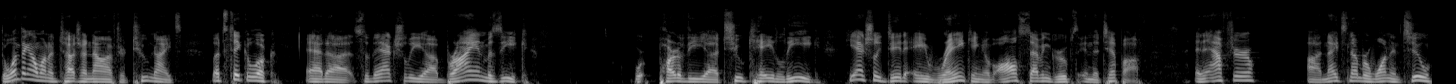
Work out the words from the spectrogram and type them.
The one thing I want to touch on now after two nights, let's take a look at. Uh, so they actually uh, Brian Mazique were part of the uh, 2K League, he actually did a ranking of all seven groups in the tip off. And after uh, nights number one and two,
